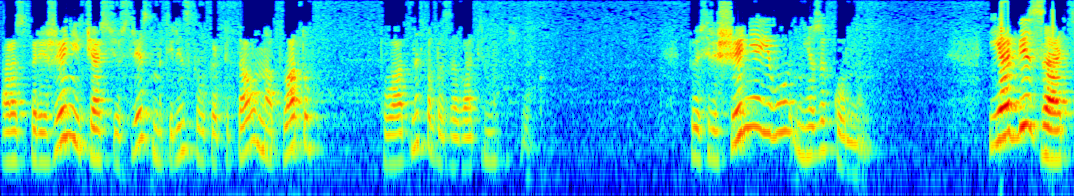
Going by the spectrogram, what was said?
о распоряжении частью средств материнского капитала на оплату платных образовательных услуг. То есть решение его незаконным. И обязать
